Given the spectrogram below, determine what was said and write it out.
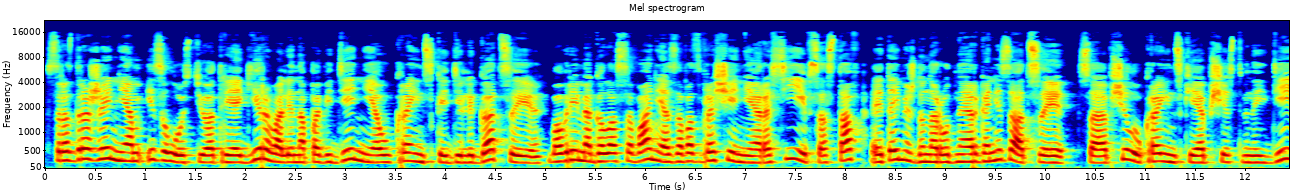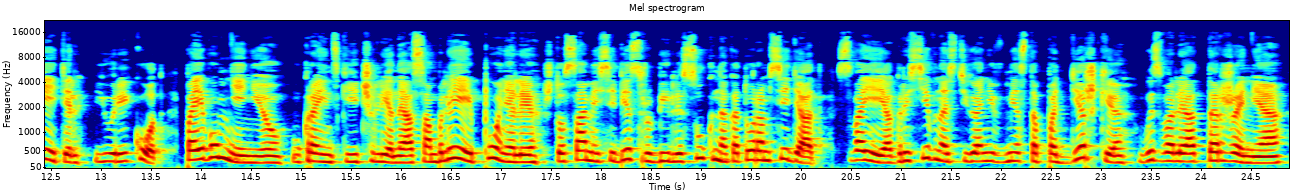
с раздражением и злостью отреагировали на поведение украинской делегации во время голосования за возвращение России в состав этой международной организации, сообщил украинский общественный деятель Юрий Кот. По его мнению, украинские члены ассамблеи поняли, что сами себе срубили сук, на котором сидят. Своей агрессивностью они вместо поддержки вызвали отторжение.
